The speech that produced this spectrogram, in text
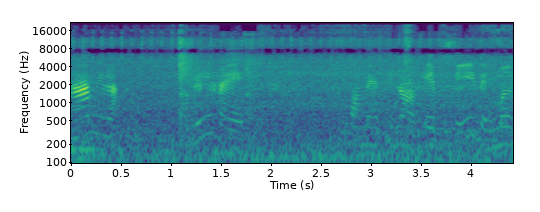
คามนี่ละนี่ให้พ่อแม่พี่น้องเอฟซีในเมือง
